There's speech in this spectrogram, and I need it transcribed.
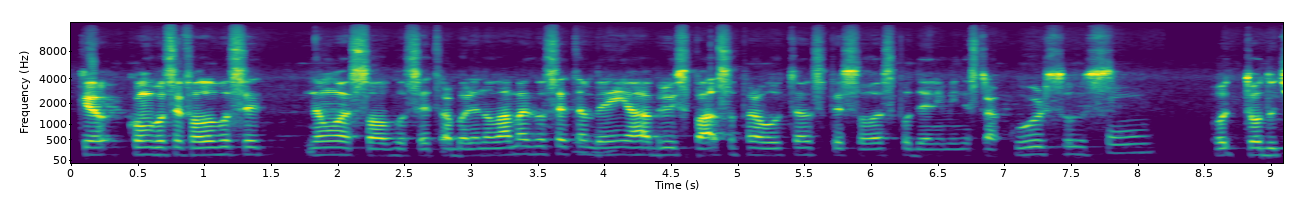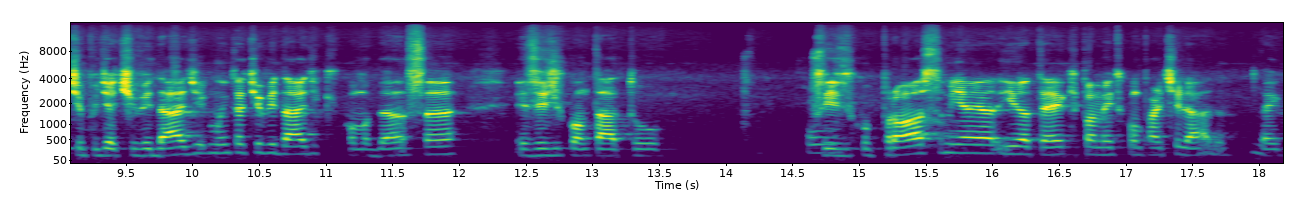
Porque, como você falou, você não é só você trabalhando lá, mas você também uhum. abre o espaço para outras pessoas poderem ministrar cursos, Sim. todo tipo de atividade, muita atividade que, como dança, exige contato Sim. físico próximo e, e, até equipamento compartilhado. Daí,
